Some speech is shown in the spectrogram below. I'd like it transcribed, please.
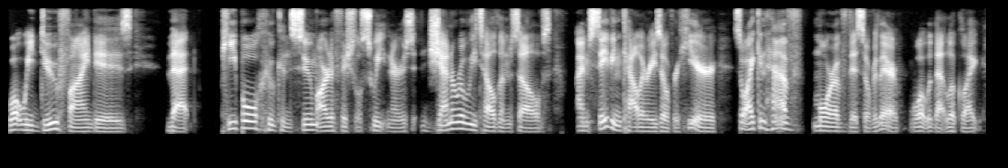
What we do find is that people who consume artificial sweeteners generally tell themselves, I'm saving calories over here, so I can have more of this over there. What would that look like?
